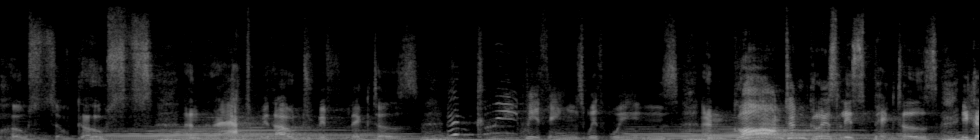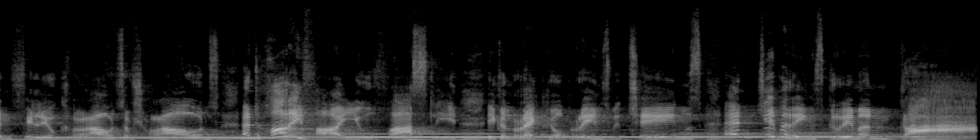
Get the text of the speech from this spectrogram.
Hosts of ghosts, and that without reflectors, and creepy things with wings, and gaunt and grisly spectres. He can fill you crowds of shrouds, and horrify you vastly. He can wreck your brains with chains, and gibberings grim and ghastly.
